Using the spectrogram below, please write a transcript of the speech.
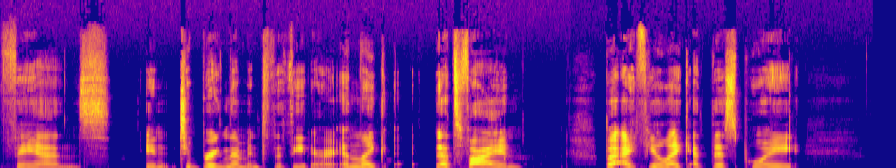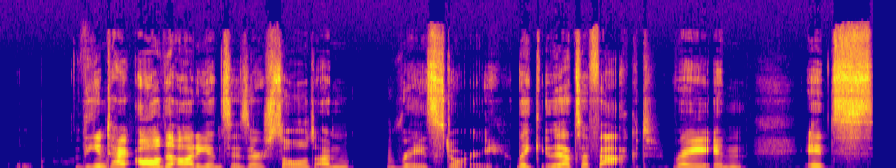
fans in to bring them into the theater. And like that's fine. But I feel like at this point the entire all the audiences are sold on Rey's story. Like that's a fact, right? And it's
